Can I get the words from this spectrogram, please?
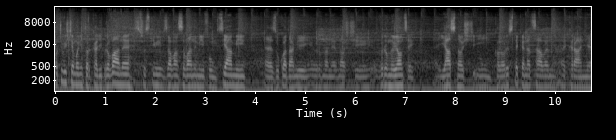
Oczywiście monitor kalibrowany z wszystkimi zaawansowanymi funkcjami, e, z układami równomierności, wyrównującej jasność i kolorystykę na całym ekranie,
